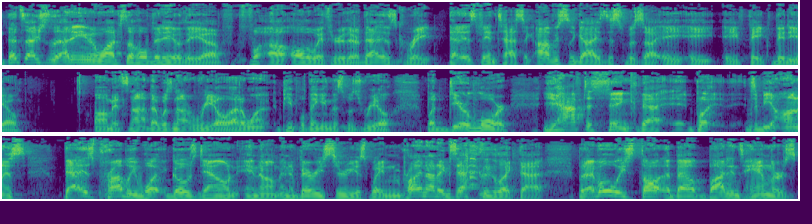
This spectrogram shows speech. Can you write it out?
That's actually I didn't even watch the whole video, the uh, f- uh, all the way through there. That is great. That is fantastic. Obviously, guys, this was uh, a, a a fake video. Um, it's not that was not real. I don't want people thinking this was real. But dear Lord, you have to think that. But to be honest, that is probably what goes down in um in a very serious way, and probably not exactly like that. But I've always thought about Biden's handlers.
